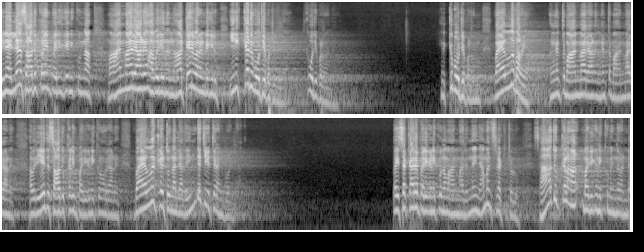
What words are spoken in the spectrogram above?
പിന്നെ എല്ലാ സാധുക്കളെയും പരിഗണിക്കുന്ന മഹാന്മാരാണ് അവരെന്ന് നാട്ടുകാർ പറയണ്ടെങ്കിലും എനിക്കത് ബോധ്യപ്പെട്ടിട്ടില്ല. എനിക്ക് ബോധ്യപ്പെടണമല്ലോ എനിക്ക് ബോധ്യപ്പെടണം. വയറിൽ പറയാം. അങ്ങനത്തെ മഹാന്മാരാണ് ഇങ്ങനത്തെ മഹാന്മാരാണ്. അവർ ഏത് സാധുക്കളെയും പരിഗണിക്കുന്നവരാണ്. വയറിൽ കേട്ടു എന്നല്ലാതെ എന്റെ ജീവിതത്തിൽ അനുഭവമില്ല. പൈസക്കാരെ പരിഗണിക്കുന്ന മഹാന്മാരെന്ന് ഞാൻ മനസ്സിലാക്കിയിട്ടുള്ളൂ. സാധുക്കൾ പരിഗണിക്കുമെന്ന് വേണ്ട.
